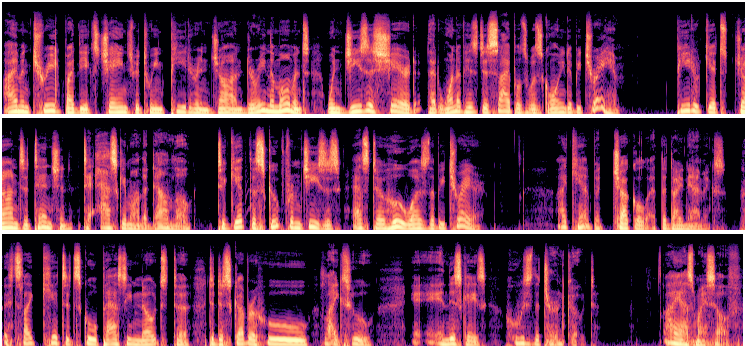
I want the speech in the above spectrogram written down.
I am intrigued by the exchange between Peter and John during the moments when Jesus shared that one of his disciples was going to betray him. Peter gets John's attention to ask him on the down low to get the scoop from Jesus as to who was the betrayer. I can't but chuckle at the dynamics. It's like kids at school passing notes to, to discover who likes who. In this case, who's the turncoat? I ask myself,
